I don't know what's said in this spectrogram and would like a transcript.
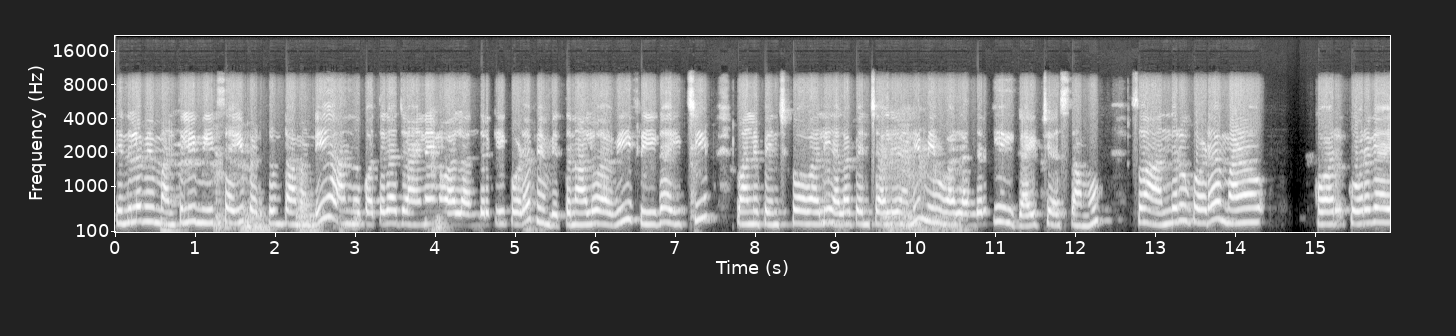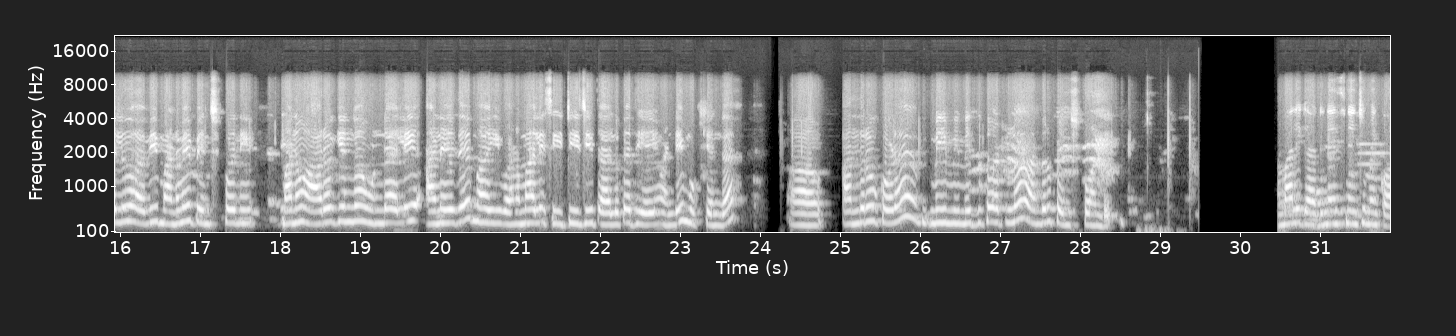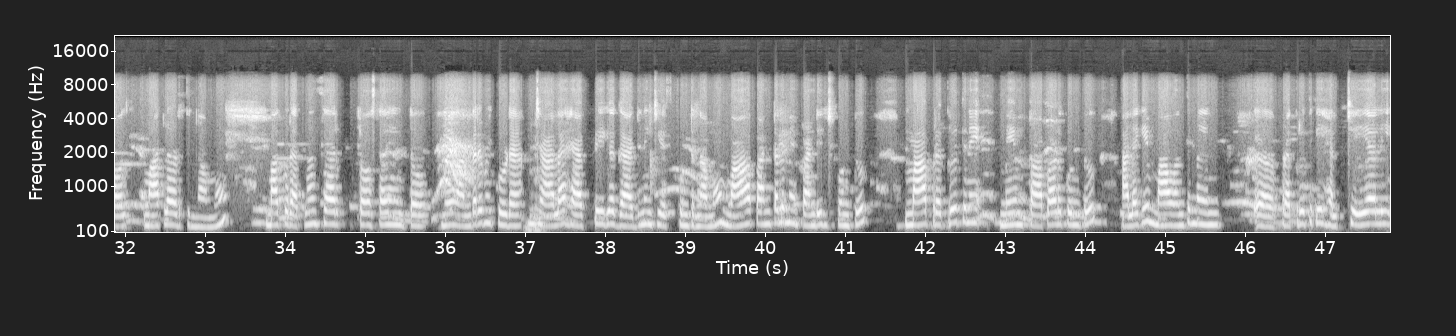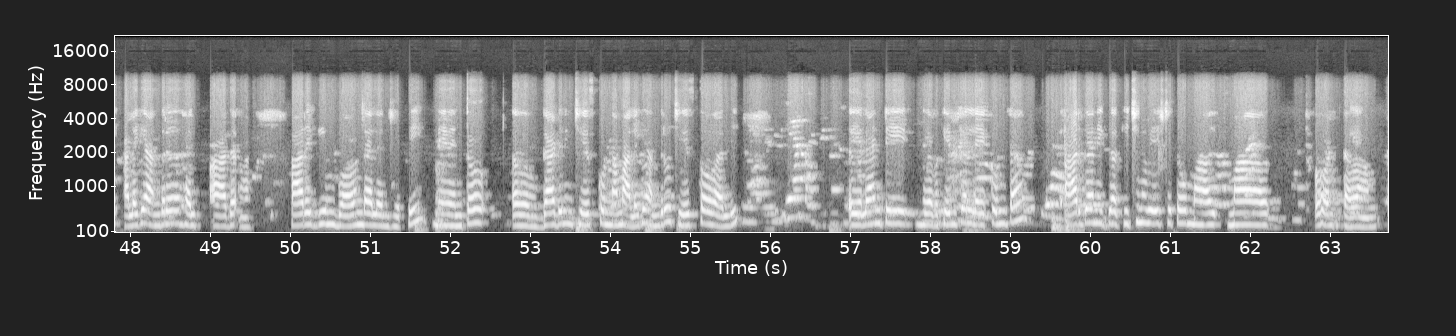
ఇందులో మేము మంత్లీ మీట్స్ అవి పెడుతుంటామండి. అందు కొత్తగా జాయిన్ అయిన వాళ్ళందరికీ కూడా మేము విత్తనాలు అవి ఫ్రీగా ఇచ్చి వాళ్ళని పెంచుకోవాలి ఎలా పెంచాలి అని మేము వాళ్ళందరికీ గైడ్ చేస్తాము. సో అందరూ కూడా మనం కూరగాయలు అవి మనమే పెంచుకొని మనం ఆరోగ్యంగా ఉండాలి అనేదే మా ఈ వనమాలి సిటీజీ తాలూకా ధ్యేయం అండి ముఖ్యంగా. ఆ, అందరూ కూడా మీ మీ మిద్దె తోటలో అందరూ పెంచుకోండి. అమ్మాలి గార్డెనర్స్ నుంచి మేము కాల్ మాట్లాడుతున్నాము. మాకు రత్నం సార్ ప్రోత్సాహంతో మేము అందరం కూడా చాలా హ్యాపీగా గార్డెనింగ్ చేసుకుంటున్నాము. మా పంటలు మేము పండించుకుంటూ మా ప్రకృతిని మేము కాపాడుకుంటూ అలాగే మా వంతు మేము ప్రకృతికి హెల్ప్ చేయాలి అలాగే అందరూ హెల్ప్ ఆరోగ్యం బాగుండాలని చెప్పి మేము ఎంతో గార్డెనింగ్ చేసుకున్నాము? అలాగే అందరూ చేసుకోవాలి. ఎలాంటి కెమికల్ లేకుండా ఆర్గానిక్గా కిచెన్ వేస్ట్తో మా మా వంట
